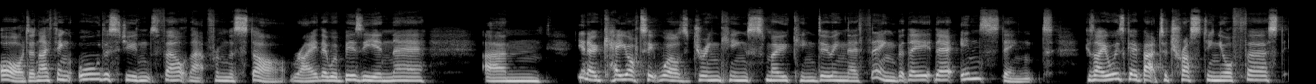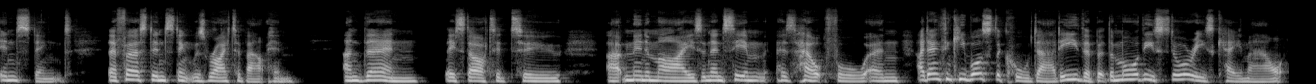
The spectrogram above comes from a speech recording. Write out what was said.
odd. And I think all the students felt that from the start, right? They were busy in their, um, you know, chaotic worlds, drinking, smoking, doing their thing, but they, their instinct, because I always go back to trusting your first instinct. Their first instinct was right about him. And then they started to uh, minimize and then see him as helpful. And I don't think he was the cool dad either. But the more these stories came out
